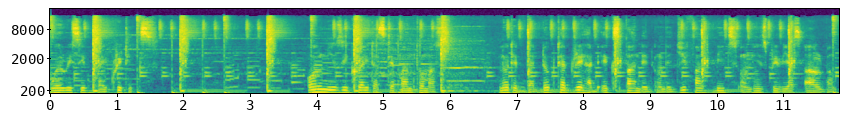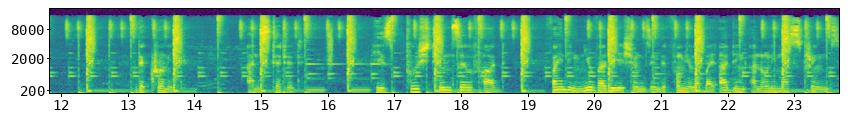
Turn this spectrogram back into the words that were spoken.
well received by critics. All music writer Stephen Thomas noted that Dr. Dre had expanded on the G-Funk beats on his previous album, The Chronic, and stated, He's pushed himself hard finding new variations in the formula by adding anonymous strings,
